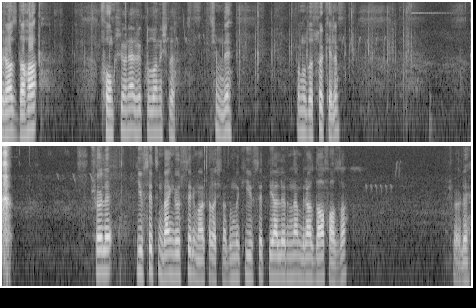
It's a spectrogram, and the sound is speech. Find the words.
biraz daha fonksiyonel ve kullanışlı. Şimdi bunu da sökelim. Şöyle Yivset'in ben göstereyim arkadaşlar. Bundaki Yivset diğerlerinden biraz daha fazla. Şöyle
